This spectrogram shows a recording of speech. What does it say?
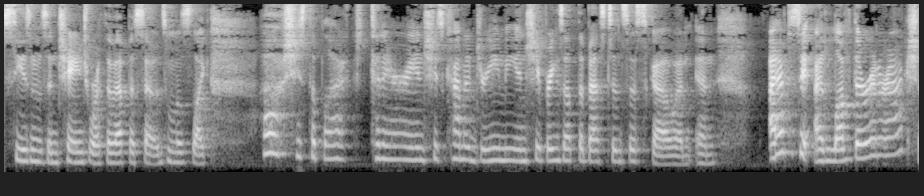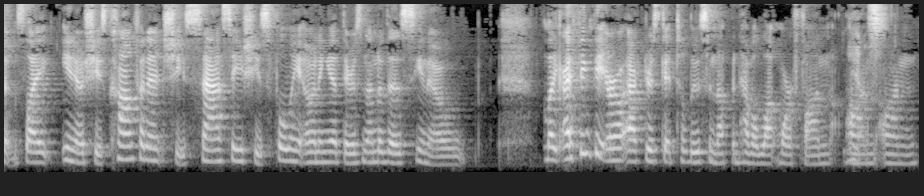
seasons and change worth of episodes and was like, "Oh, she's the Black Canary, and she's kind of dreamy, and she brings out the best in Cisco." And and I have to say, I love their interactions. Like, you know, she's confident, she's sassy, she's fully owning it. There's none of this, you know, like I think the Arrow actors get to loosen up and have a lot more fun on Yes. on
